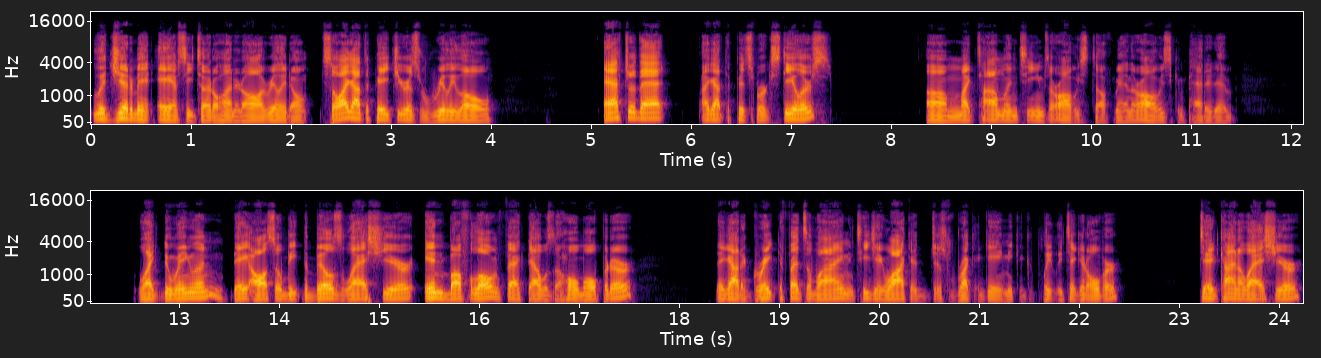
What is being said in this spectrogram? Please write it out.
legitimate AFC title hunt at all. I really don't. So I got the Patriots really low. After that, I got the Pittsburgh Steelers. Um, Mike Tomlin teams are always tough, man. They're always competitive. Like New England, they also beat the Bills last year in Buffalo. In fact, that was the home opener. They got a great defensive line, and TJ Watt could just wreck a game. He could completely take it over. Did kind of last year.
